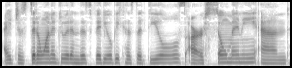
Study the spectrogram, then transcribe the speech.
I just didn't want to do it in this video because the deals are so many and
